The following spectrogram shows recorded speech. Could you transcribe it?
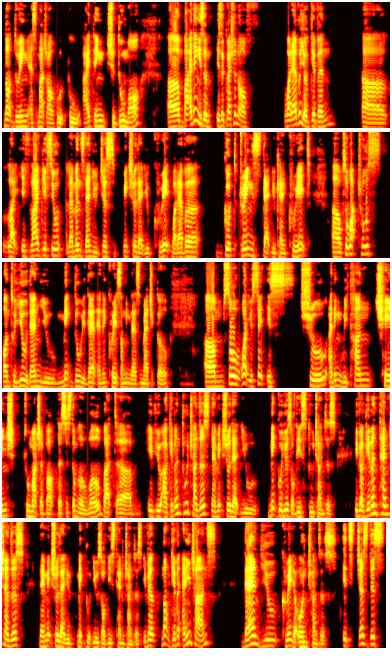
not doing as much or who, who i think should do more. Um, but i think it's a, it's a question of whatever you're given uh, like if life gives you lemons then you just make sure that you create whatever good drinks that you can create. Uh, so what throws onto you then you make do with that and then create something that's magical. Um, so what you said is true i think we can't change too much about the system of the world. But um, if you are given two chances, then make sure that you make good use of these two chances. If you're given 10 chances, then make sure that you make good use of these 10 chances. If you're not given any chance, then you create your own chances. It's just this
